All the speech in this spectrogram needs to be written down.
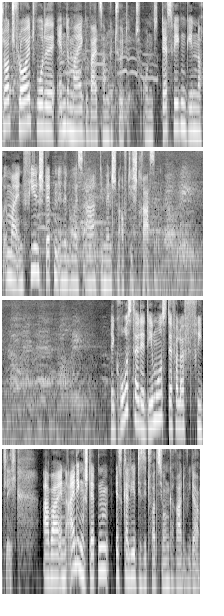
George Floyd wurde Ende Mai gewaltsam getötet. Und deswegen gehen noch immer in vielen Städten in den USA die Menschen auf die Straße. Der Großteil der Demos, der verläuft friedlich. Aber in einigen Städten eskaliert die Situation gerade wieder.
